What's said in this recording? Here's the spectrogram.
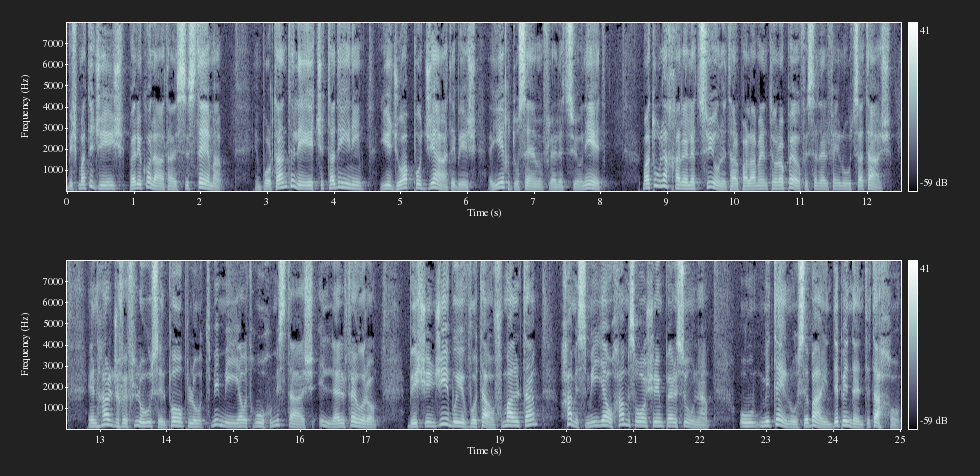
biex ma tiġix perikolata s-sistema, Importanti li ċ-ċittadini jiġu appoġġjati biex jieħdu sehem fl-elezzjonijiet. Matul l-aħħar elezzjoni tal-Parlament Ewropew fis-sena 2019, inħarġu fi flus il-poplu 815 il elf ewro biex jinġiebu jivvutaw f'Malta 525 persuna u 270 dipindenti tagħhom.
